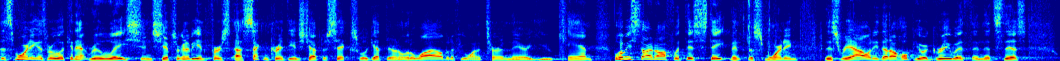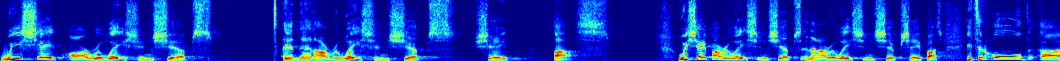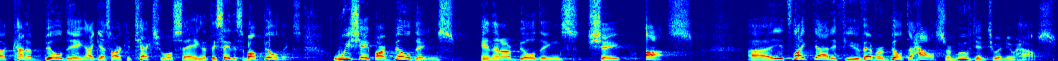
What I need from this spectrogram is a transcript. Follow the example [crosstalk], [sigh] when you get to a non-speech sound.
This morning, as we're looking at relationships, we're going to be in First, uh, Second Corinthians chapter six. We'll get there in a little while, but if you want to turn there, you can. But let me start off with this statement this morning, this reality that I hope you agree with, and it's this: we shape our relationships, and then our relationships shape us. We shape our relationships, and then our relationships shape us. It's an old uh, kind of building, I guess, architectural saying that they say this about buildings. We shape our buildings, and then our buildings shape us. Uh, it's like that if you've ever built a house or moved into a new house.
